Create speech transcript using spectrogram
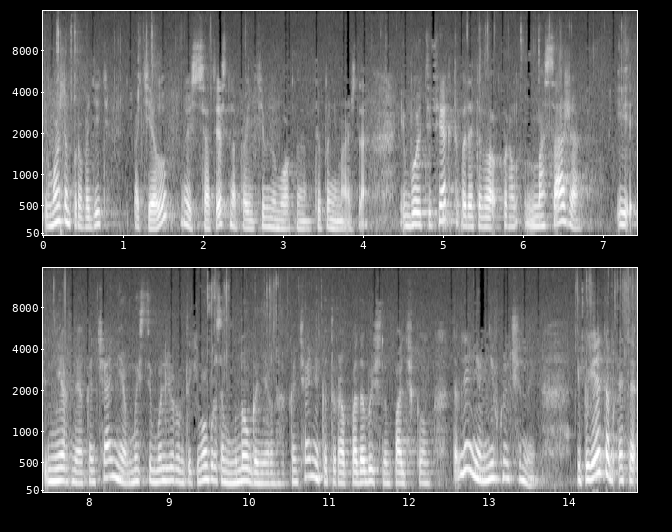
и можно проводить по телу, ну и, соответственно, по интимным органам, ты понимаешь, да? И будет эффект вот этого массажа и нервные окончания мы стимулируем таким образом много нервных окончаний, которые под обычным пальчиковым давлением не включены. И при этом это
